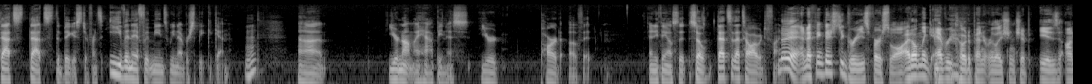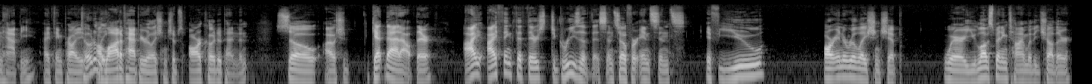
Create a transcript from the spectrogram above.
That's that's the biggest difference, even if it means we never speak again. Uh, you're not my happiness. You're part of it. Anything else that? So that's that's how I would define No, it. yeah, and I think there's degrees. First of all, I don't think every codependent relationship is unhappy. I think probably Totally. a lot of happy relationships are codependent. So I should get that out there. I I think that there's degrees of this, and so for instance, if you are in a relationship where you love spending time with each other,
